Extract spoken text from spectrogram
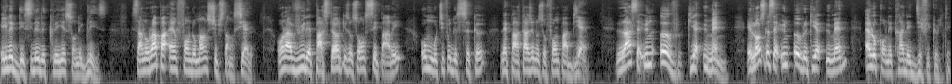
Et il est décidé de créer son église. Ça n'aura pas un fondement substantiel. On a vu des pasteurs qui se sont séparés au motif de ce que les partages ne se font pas bien. Là, c'est une œuvre qui est humaine. Et lorsque c'est une œuvre qui est humaine, elle connaîtra des difficultés.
